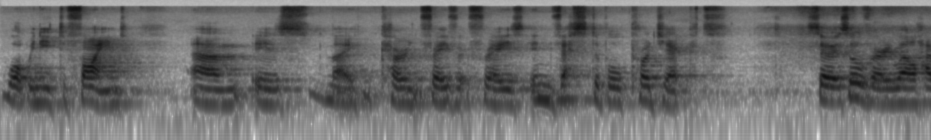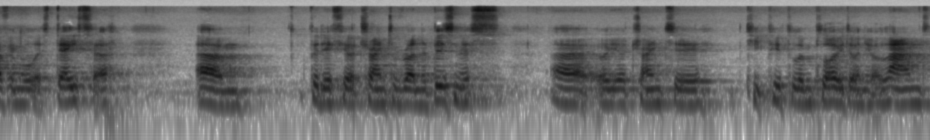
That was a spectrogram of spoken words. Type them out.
what we need to find um, is my current favourite phrase, investable projects. So it's all very well having all this data, um, but if you're trying to run a business uh, or you're trying to keep people employed on your land,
